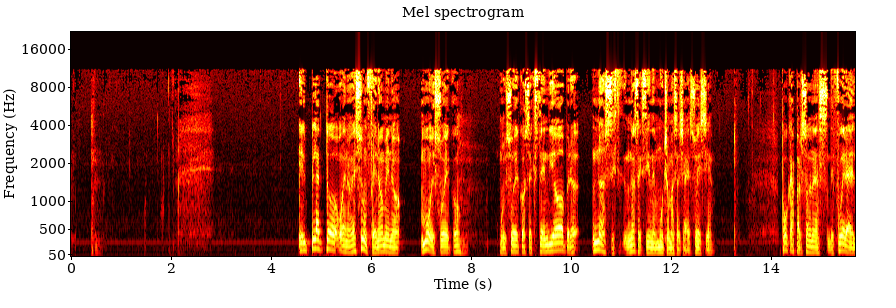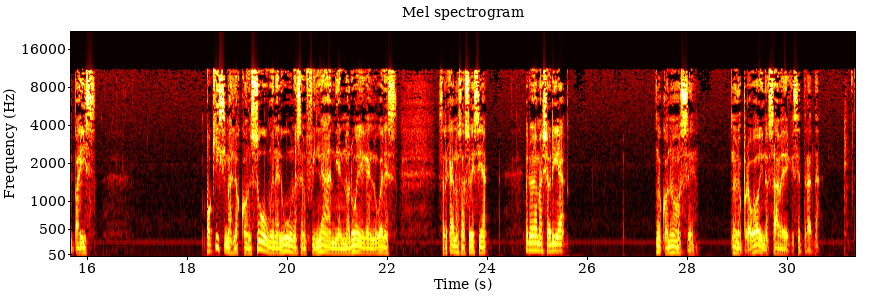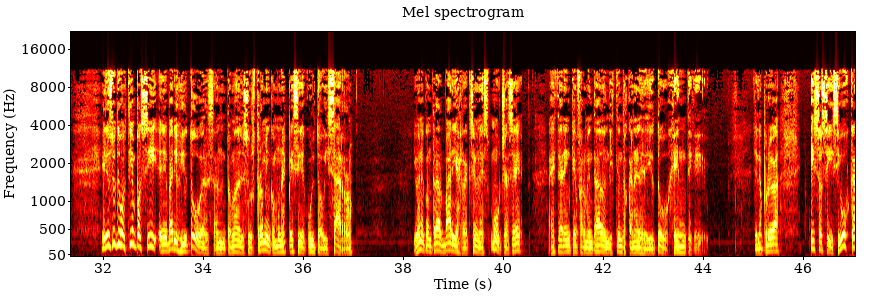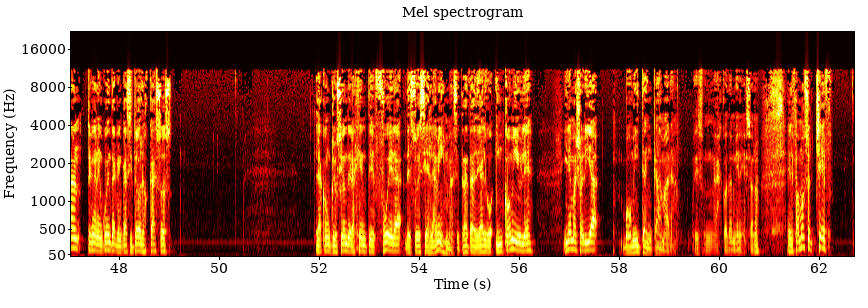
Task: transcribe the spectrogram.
El plato, bueno, es un fenómeno muy sueco, muy sueco, se extendió, pero no se, no se extiende mucho más allá de Suecia. Pocas personas de fuera del país, poquísimas los consumen, algunos en Finlandia, en Noruega, en lugares cercanos a Suecia, pero la mayoría no conoce, no lo probó y no sabe de qué se trata. En los últimos tiempos sí, eh, varios youtubers han tomado el surströmming como una especie de culto bizarro, y van a encontrar varias reacciones, muchas, ¿eh? A este arenque fermentado en distintos canales de YouTube, gente que, que lo prueba. Eso sí, si buscan, tengan en cuenta que en casi todos los casos la conclusión de la gente fuera de Suecia es la misma. Se trata de algo incomible y la mayoría vomita en cámara. Es un asco también eso, ¿no? El famoso chef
